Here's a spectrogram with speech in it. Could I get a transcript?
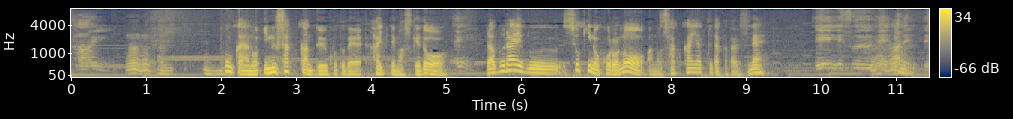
はいうんうん。うん今回、あの、犬作家ということで入ってますけど、えラブライブ初期の頃の、あの、作家やってた方ですね。え AS ね、うんうん姉って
